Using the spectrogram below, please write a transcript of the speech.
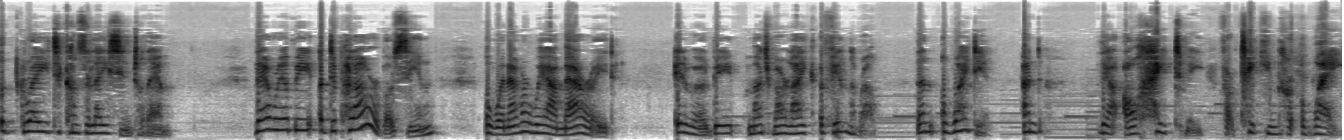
a great consolation to them. There will be a deplorable scene whenever we are married. it will be much more like a funeral than a wedding, and they'll all hate me for taking her away.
